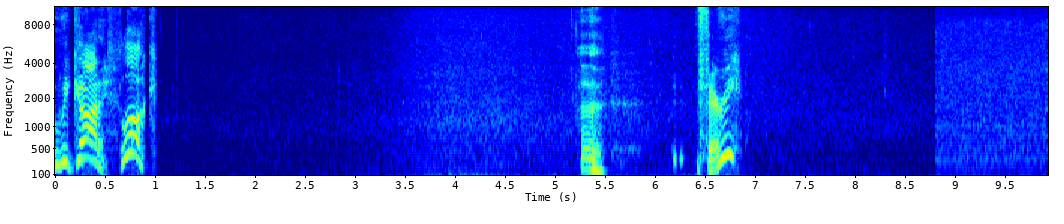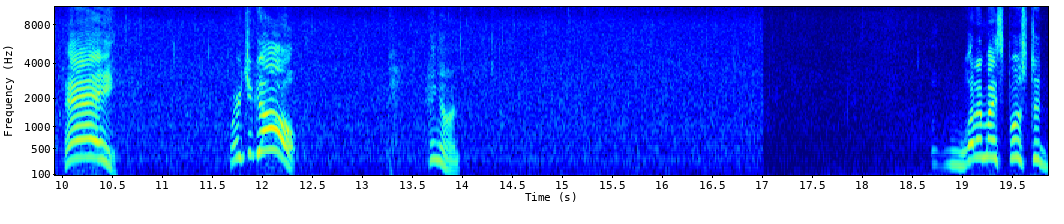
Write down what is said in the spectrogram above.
We got it! Look! Uh, Fairy? Hey! Where'd you go? Hang on. What am I supposed to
